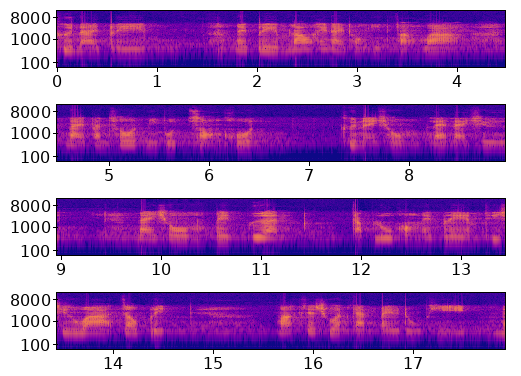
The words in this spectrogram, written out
คือนายเปรมนายเปรมเล่าให้นายทองอินฟังว่า นายพันโชตมีบุตรสองคน คือนายชมและนายชื่น นายชมเป็นเพื่อนกับลูกของนายเปรมที่ชื่อว่าเจ้าปลิก มักจะชวนกันไปดูผีใน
